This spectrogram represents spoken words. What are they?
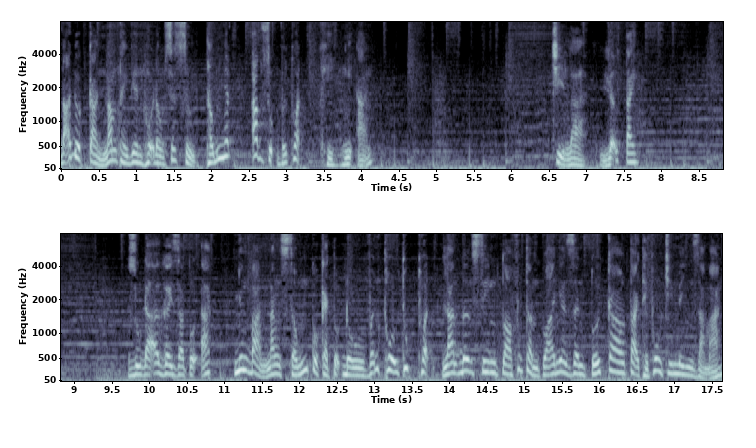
đã được cả năm thành viên hội đồng xét xử thống nhất áp dụng với thuận khi nghị án. Chỉ là lỡ tay. Dù đã gây ra tội ác, nhưng bản năng sống của kẻ tội đồ vẫn thôi thúc Thuận làm đơn xin tòa phúc thẩm tòa nhân dân tối cao tại thành phố Hồ Chí Minh giảm án.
